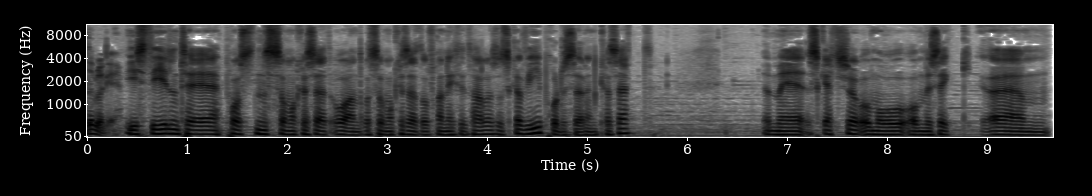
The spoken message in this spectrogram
Det blir gøy. i stilen til Postens sommerkassett og andre sommerkassetter fra 90-tallet, så skal vi produsere en kassett med sketsjer og moro og musikk. Um,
